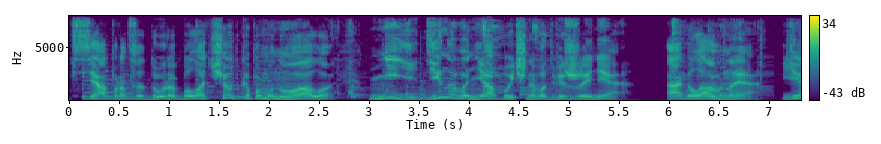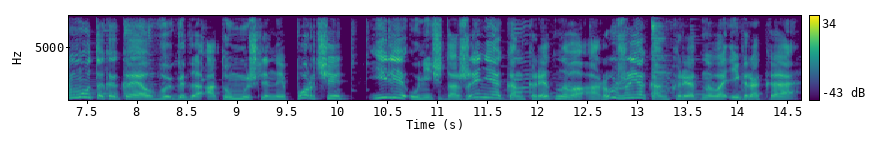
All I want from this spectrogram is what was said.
Вся процедура была четко по мануалу, ни единого необычного движения. А главное, ему-то какая выгода от умышленной порчи или уничтожения конкретного оружия конкретного игрока.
